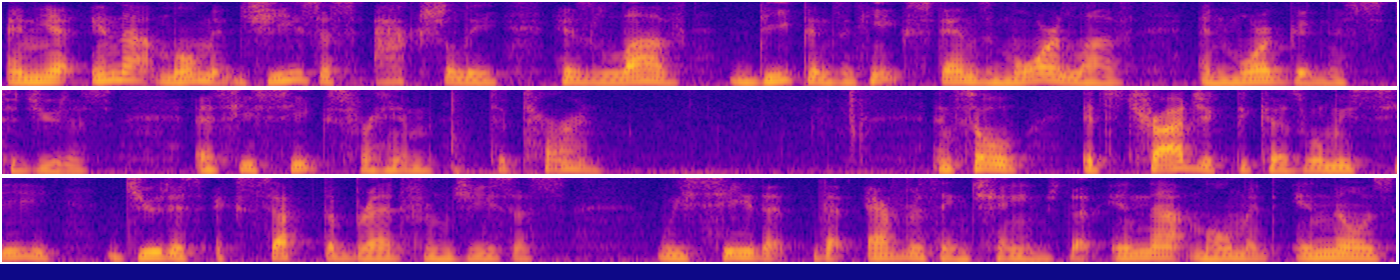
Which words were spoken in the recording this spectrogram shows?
And yet, in that moment, Jesus actually, his love deepens and he extends more love and more goodness to Judas as he seeks for him to turn. And so it's tragic because when we see Judas accept the bread from Jesus, we see that, that everything changed. That in that moment, in those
